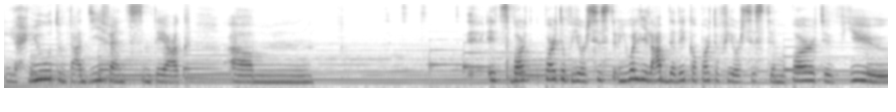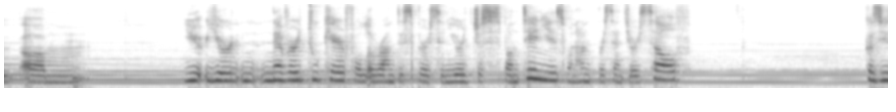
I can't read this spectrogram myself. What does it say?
الحيوط متاع الديفنس متاعك um, it's part, part of your system يولي العبد هذاك part of your system part of you um, you you're never too careful around this person you're just spontaneous 100% yourself because you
